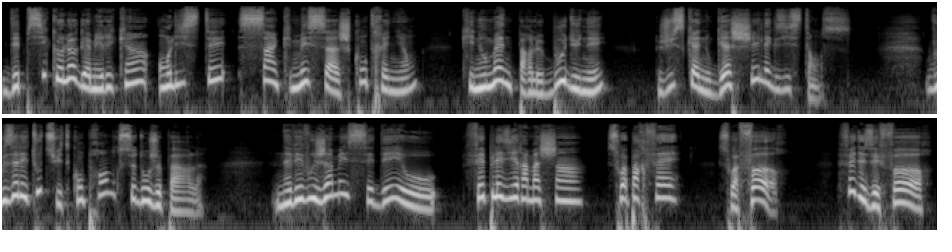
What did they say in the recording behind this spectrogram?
Des psychologues américains ont listé cinq messages contraignants qui nous mènent par le bout du nez jusqu'à nous gâcher l'existence. Vous allez tout de suite comprendre ce dont je parle. N'avez-vous jamais cédé au fais plaisir à machin, sois parfait, sois fort, fais des efforts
